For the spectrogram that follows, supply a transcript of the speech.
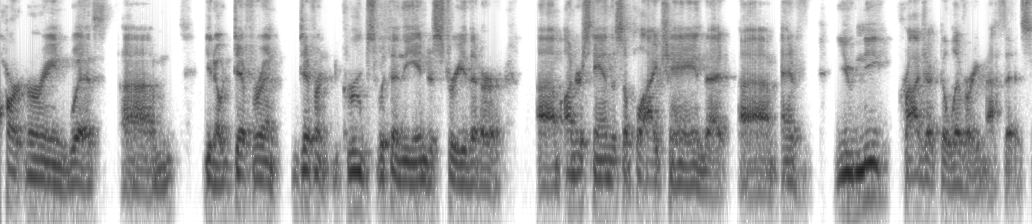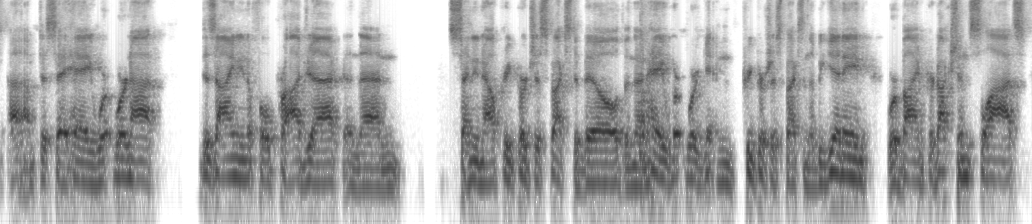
partnering with um, you know different different groups within the industry that are um, understand the supply chain that um, have unique project delivery methods um, to say, hey, we're, we're not designing a full project and then sending out pre-purchase specs to build, and then hey, we're, we're getting pre-purchase specs in the beginning. We're buying production slots.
